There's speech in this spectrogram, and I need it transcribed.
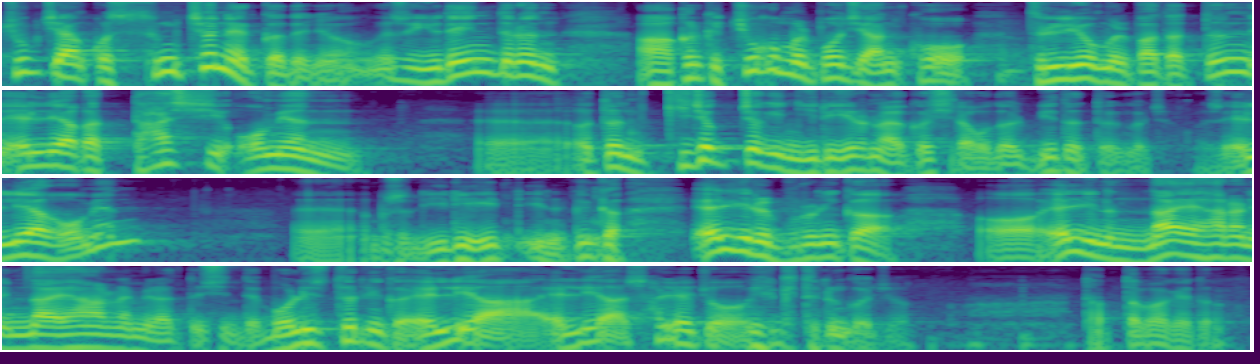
죽지 않고 승천했거든요. 그래서 유대인들은 아, 그렇게 죽음을 보지 않고 들리움을 받았던 엘리야가 다시 오면 어떤 기적적인 일이 일어날 것이라고 늘 믿었던 거죠. 그래서 엘리야가 오면 무슨 일이 그러니까 엘리를 부르니까 어, 엘리는 나의 하나님, 나의 하나님이라 뜻인데 멀리서 들으니까 엘리야, 엘리야 살려줘 이렇게 들은 거죠. 답답하게도.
